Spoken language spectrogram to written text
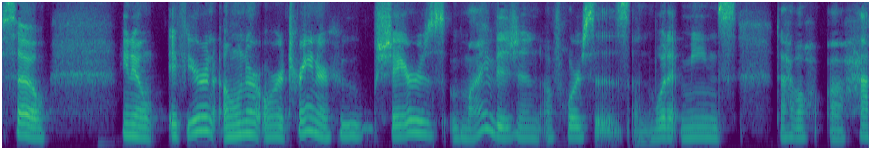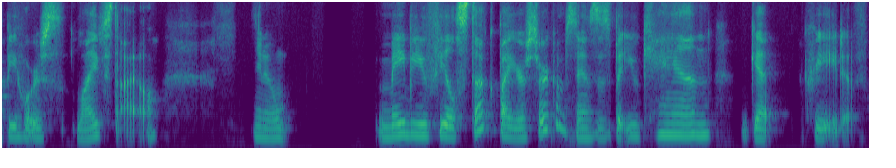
So, you know, if you're an owner or a trainer who shares my vision of horses and what it means to have a, a happy horse lifestyle, you know, maybe you feel stuck by your circumstances, but you can get creative.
